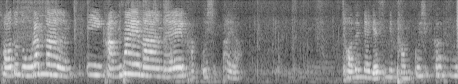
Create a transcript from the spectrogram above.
저도 노란 마음, 이 감사의 마음을 갖고 싶어요. 저는요, 예수님 닮고 싶거든요.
